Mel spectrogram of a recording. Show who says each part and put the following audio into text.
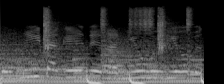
Speaker 1: meet again in a new video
